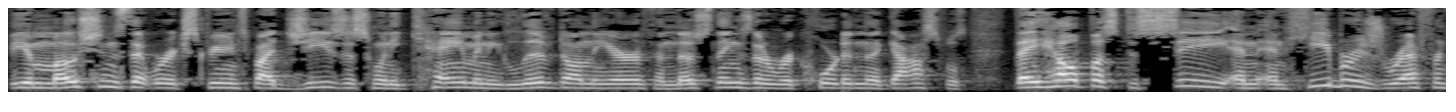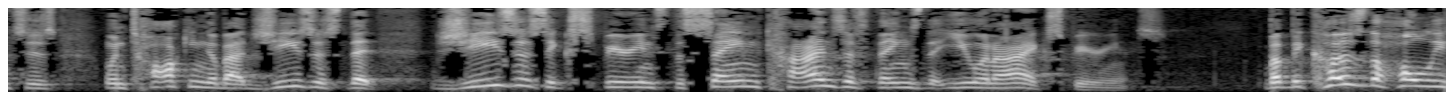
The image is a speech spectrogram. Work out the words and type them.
the emotions that were experienced by Jesus when he came and he lived on the earth, and those things that are recorded in the Gospels, they help us to see, and, and Hebrews references when talking about Jesus, that Jesus experienced the same kinds of things that you and I experience. But because the Holy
